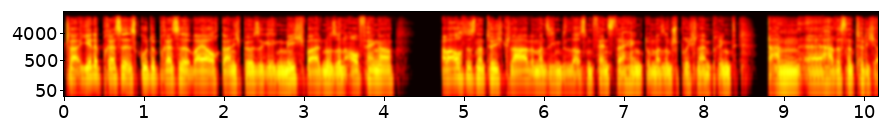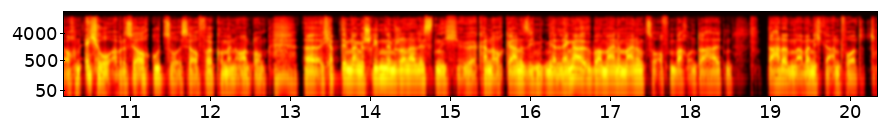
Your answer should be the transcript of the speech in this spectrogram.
Klar, jede Presse ist gute Presse, war ja auch gar nicht böse gegen mich, war halt nur so ein Aufhänger. Aber auch das ist natürlich klar, wenn man sich ein bisschen aus dem Fenster hängt und mal so ein Sprüchlein bringt, dann äh, hat es natürlich auch ein Echo. Aber das ist ja auch gut so, ist ja auch vollkommen in Ordnung. Äh, ich habe dem dann geschrieben, dem Journalisten, ich, er kann auch gerne sich mit mir länger über meine Meinung zu Offenbach unterhalten. Da hat er dann aber nicht geantwortet.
